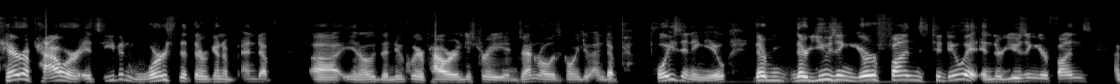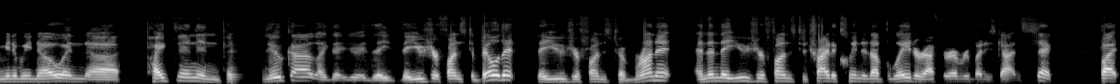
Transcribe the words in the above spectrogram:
Terra Power, it's even worse that they're going to end up, uh, you know, the nuclear power industry in general is going to end up poisoning you. They're they're using your funds to do it, and they're using your funds. I mean, we know in uh, Piketon and Paducah. Like they, they they use your funds to build it, they use your funds to run it, and then they use your funds to try to clean it up later after everybody's gotten sick. But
